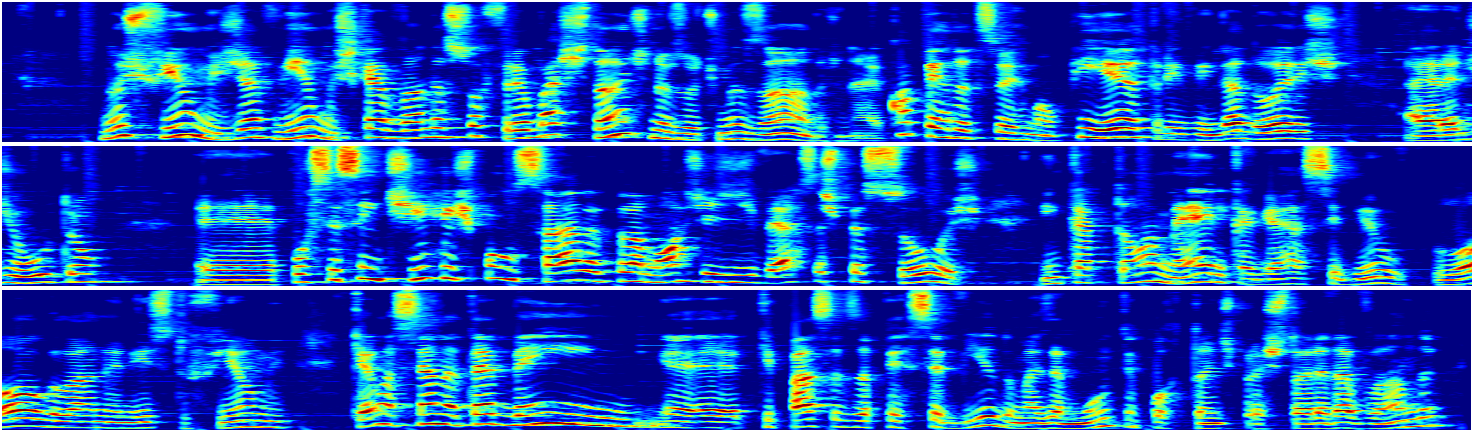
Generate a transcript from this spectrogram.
Nos filmes já vimos que a Wanda sofreu bastante nos últimos anos, né, com a perda de seu irmão Pietro em Vingadores, a Era de Ultron, é, por se sentir responsável pela morte de diversas pessoas em Capitão América Guerra Civil, logo lá no início do filme, que é uma cena até bem é, que passa desapercebido, mas é muito importante para a história da Wanda,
